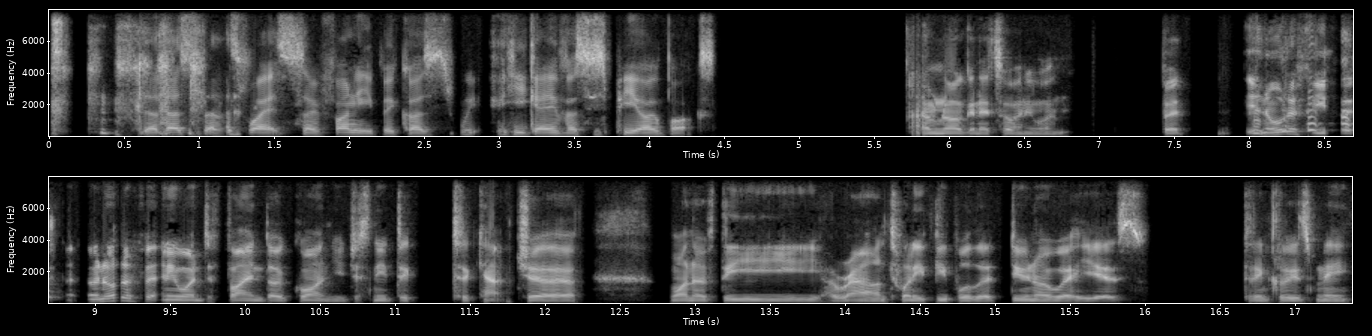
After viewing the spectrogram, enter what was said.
That- that's that's why it's so funny because we, he gave us his PO box. I'm not going to tell anyone. But in order for you in order for anyone to find Do Kwon, you just need to to capture one of the around 20 people that do know where he is. That includes me.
